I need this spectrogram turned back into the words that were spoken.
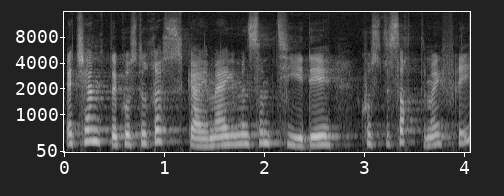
Jeg kjente hvordan det røska i meg, men samtidig hvordan det satte meg fri.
